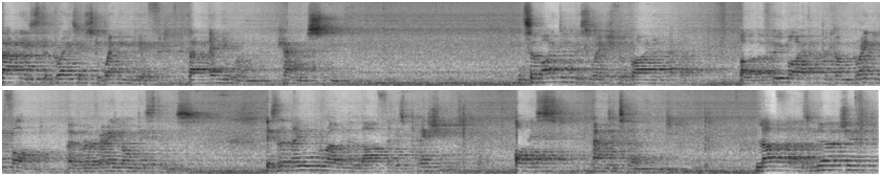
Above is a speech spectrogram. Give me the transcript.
That is the greatest wedding gift that anyone can receive. And so my deepest wish for Brian and Heather, uh, of whom I have become greatly fond over a very long distance, is that they will grow in a love that is patient, honest, and determined. Love that is nurtured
